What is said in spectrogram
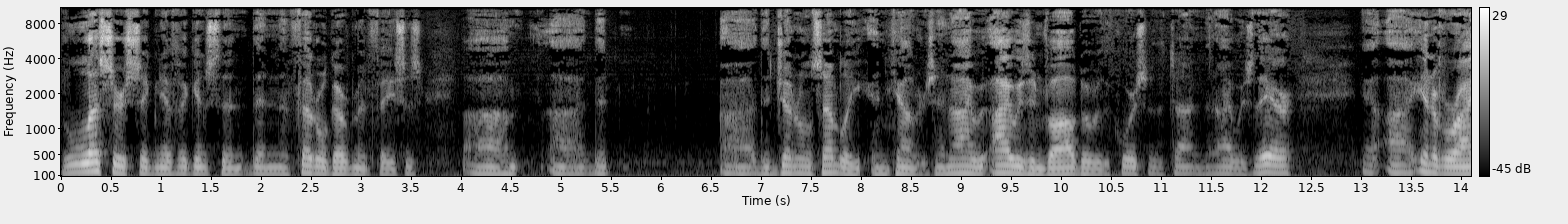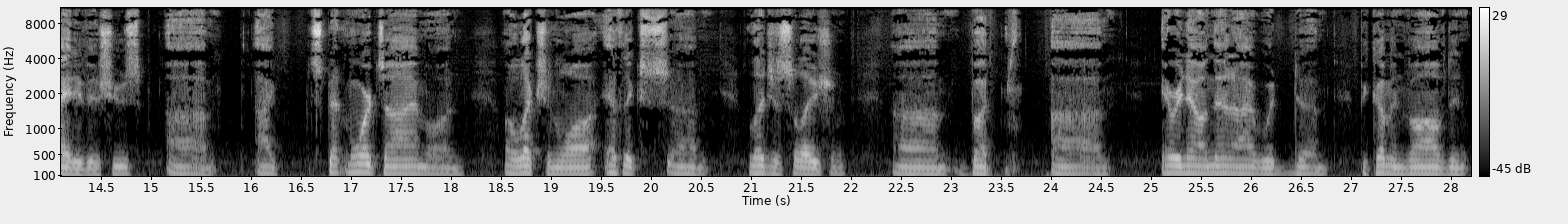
lesser significance than, than the federal government faces. Um, uh, that uh, the General Assembly encounters, and I, I was involved over the course of the time that I was there uh, in a variety of issues. Um, I spent more time on election law, ethics um, legislation, um, but uh, every now and then I would um, become involved in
